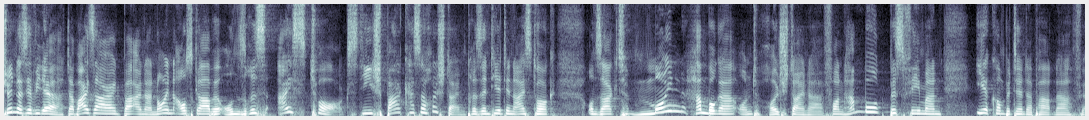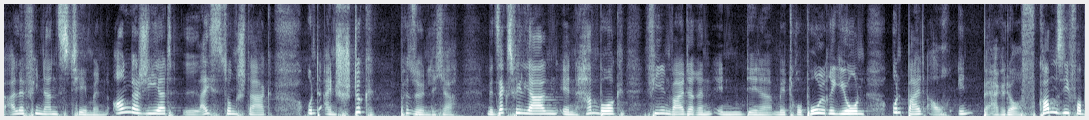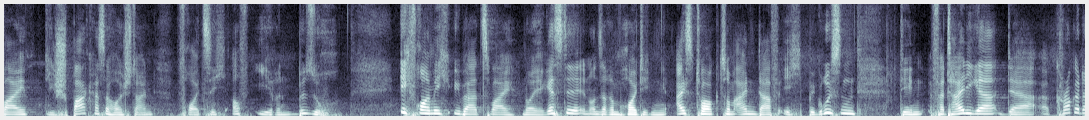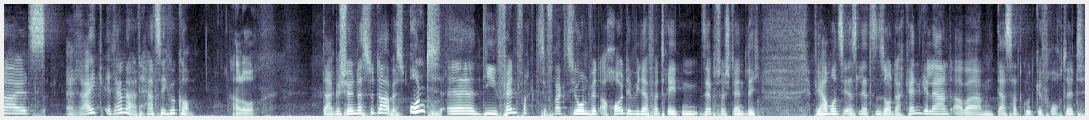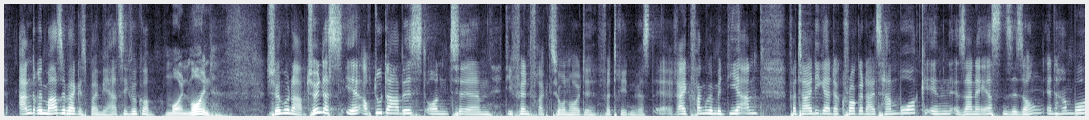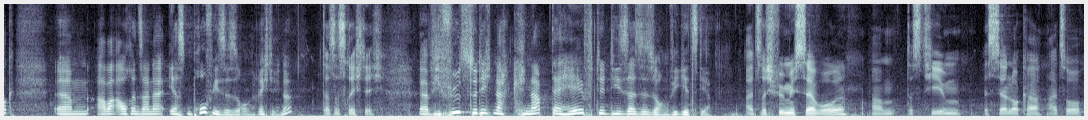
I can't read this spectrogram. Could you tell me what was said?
Schön, dass ihr wieder dabei seid bei einer neuen Ausgabe unseres Ice Talks. Die Sparkasse Holstein präsentiert den Ice Talk und sagt Moin Hamburger und Holsteiner. Von Hamburg bis Fehmarn, Ihr kompetenter Partner für alle Finanzthemen. Engagiert, leistungsstark und ein Stück persönlicher. Mit sechs Filialen in Hamburg, vielen weiteren in der Metropolregion und bald auch in Bergedorf. Kommen Sie vorbei, die Sparkasse Holstein freut sich auf Ihren Besuch. Ich freue mich über zwei neue Gäste in unserem heutigen Ice Talk. Zum einen darf ich begrüßen den Verteidiger der Crocodiles, Reik Rennert. Herzlich willkommen. Hallo. Dankeschön, dass du da bist. Und äh, die Fanfraktion wird auch heute wieder vertreten, selbstverständlich. Wir haben uns erst letzten Sonntag kennengelernt, aber das hat gut gefruchtet. André Maseberg ist bei mir. Herzlich willkommen. Moin, moin. Schönen guten Abend. Schön, dass ihr, auch du da bist und ähm, die Fanfraktion heute vertreten wirst. Äh, Raik, fangen wir mit dir an. Verteidiger der Crocodiles Hamburg in seiner ersten Saison in Hamburg, ähm, aber auch in seiner ersten Profisaison, richtig, ne? Das ist richtig. Äh, wie fühlst du dich nach knapp der Hälfte dieser Saison? Wie geht's dir? Also ich fühle mich sehr wohl. Ähm, das Team ist sehr locker. Also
